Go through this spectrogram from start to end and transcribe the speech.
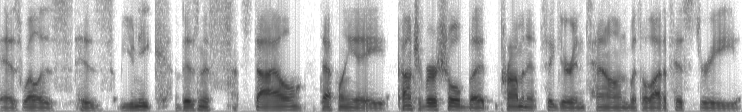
as well as his unique business style. Definitely a controversial but prominent figure in town with a lot of history.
